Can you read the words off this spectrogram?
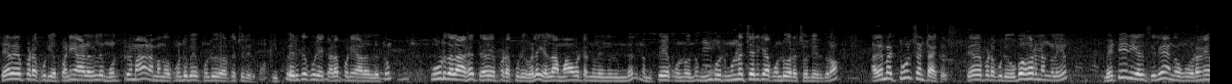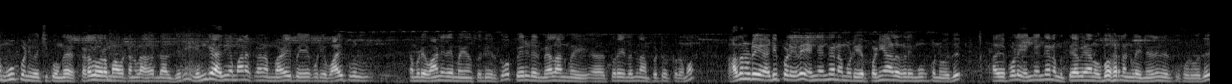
தேவைப்படக்கூடிய பணியாளர்கள் முற்றுமா நம்ம கொண்டு போய் கொண்டு போய் வைக்க சொல்லியிருக்கோம். இப்போ இருக்கக்கூடிய களப்பணியாளர்களுக்கும் கூடுதலாக தேவைப்படக்கூடியவர்களை எல்லா மாவட்டங்களிலிருந்து நம்ம பே கொண்டு வந்து முன்கூ- முன்னெச்சரிக்கையாக கொண்டு வர சொல்லியிருக்கிறோம். அதே மாதிரி டூல்ஸ் அண்ட் டாக்கல்ஸ் தேவைப்படக்கூடிய உபகரணங்களையும் மெட்டீரியல்ஸ்லையும் அங்கே உடனே மூவ் பண்ணி வச்சுக்கோங்க. கடலோர மாவட்டங்களாக இருந்தாலும் சரி எங்கே அதிகமான க- மழை பெய்யக்கூடிய வாய்ப்புகள் நம்முடைய வானிலை மையம் சொல்லியிருக்கோம். பேரிடர் மேலாண்மை துறையிலிருந்து நாம் பெற்றிருக்கிறோமோ அதனுடைய அடிப்படையில் எங்கெங்க நம்முடைய பணியாளர்களை மூவ் பண்ணுவது அதே போல எங்கெங்க நமக்கு தேவையான உபகரணங்களை நிலைநிறுத்திக் கொள்வது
